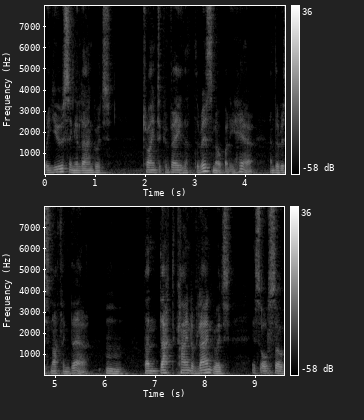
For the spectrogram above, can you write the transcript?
were using a language trying to convey that there is nobody here and there is nothing there. Mm. Then that kind of language is also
